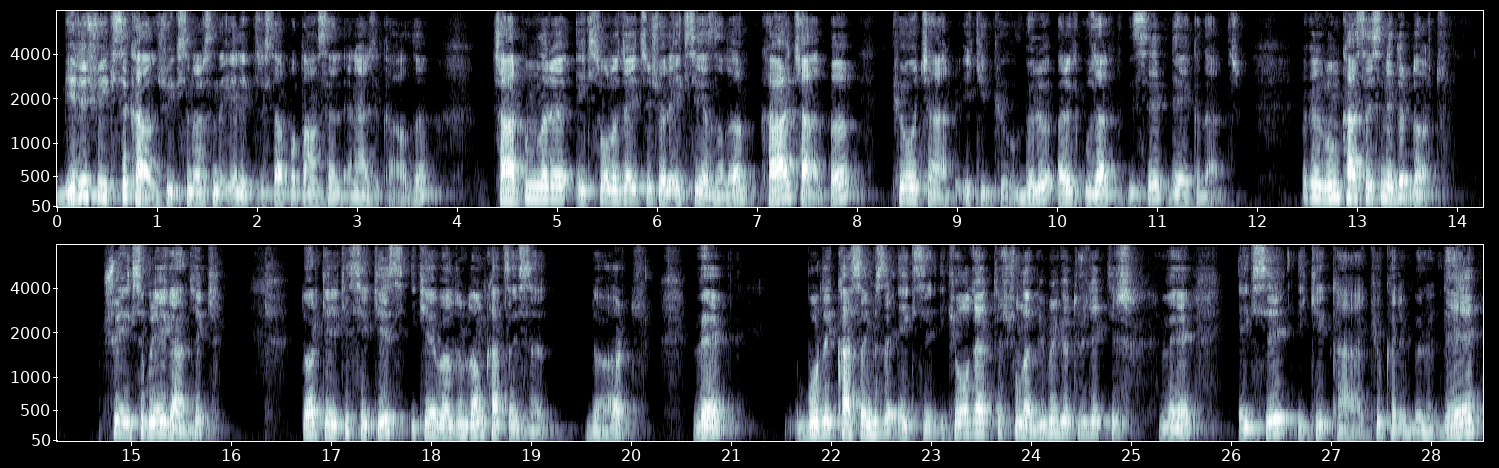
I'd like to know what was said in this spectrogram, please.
bir de şu ikisi kaldı. Şu ikisinin arasında elektriksel potansiyel enerji kaldı. Çarpımları eksi olacağı için şöyle eksi yazalım. K çarpı Q çarpı 2Q bölü aralık uzaklık ise D kadardır. Bakın bunun katsayısı nedir? 4. Şu eksi buraya gelecek. 4 kere 2 8. 2'ye böldüğüm zaman katsayısı 4. Ve buradaki katsayımız da eksi 2 olacaktır. Şunlar birbirini götürecektir. Ve eksi 2K Q kare bölü D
